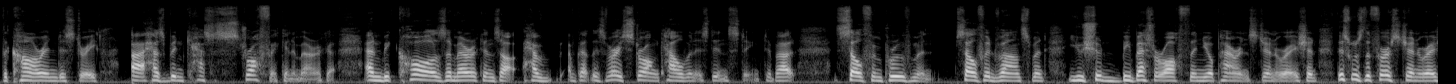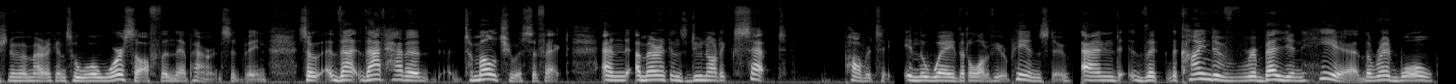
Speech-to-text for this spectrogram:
the car industry, uh, has been catastrophic in America. And because Americans are, have, have got this very strong Calvinist instinct about self improvement, self advancement, you should be better off than your parents' generation. This was the first generation of Americans who were worse off than their parents had been. So that, that had a tumultuous effect. And Americans do not accept poverty in the way that a lot of Europeans do. And the, the kind of rebellion here, the Red Wall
